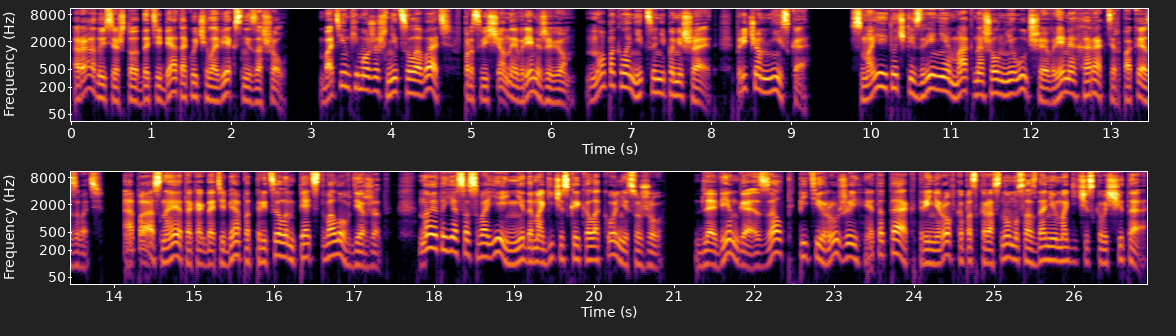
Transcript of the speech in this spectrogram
Радуйся, что до тебя такой человек снизошел. Ботинки можешь не целовать, в просвещенное время живем, но поклониться не помешает, причем низко. С моей точки зрения, маг нашел не лучшее время характер показывать. Опасно это, когда тебя под прицелом пять стволов держат. Но это я со своей недомагической колокольни сужу. Для Венга залп пяти ружей — это так, тренировка по скоростному созданию магического щита.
